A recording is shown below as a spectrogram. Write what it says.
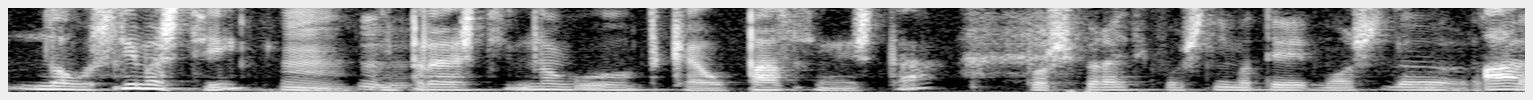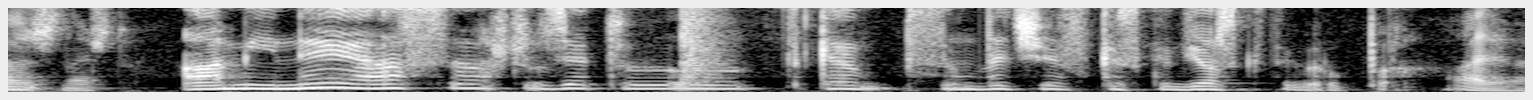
много снимащи М. и правещи много така опасни неща. Какво ще правите? Какво ще снимате? Можеш ли да разкажеш нещо? Ами не, аз общо взето така съм вече в каскадьорската група. Айде бе.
